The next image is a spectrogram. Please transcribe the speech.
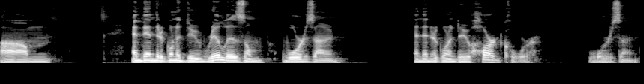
Um, and then they're going to do realism Warzone, and then they're going to do hardcore Warzone.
